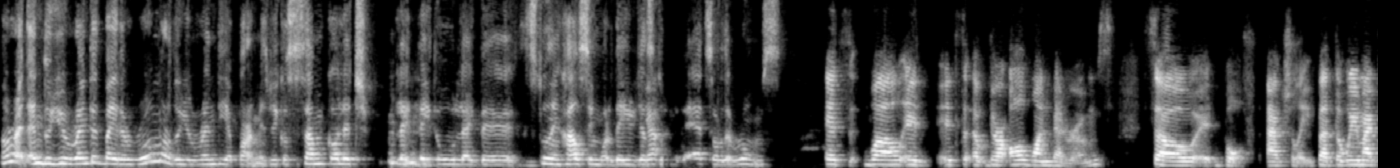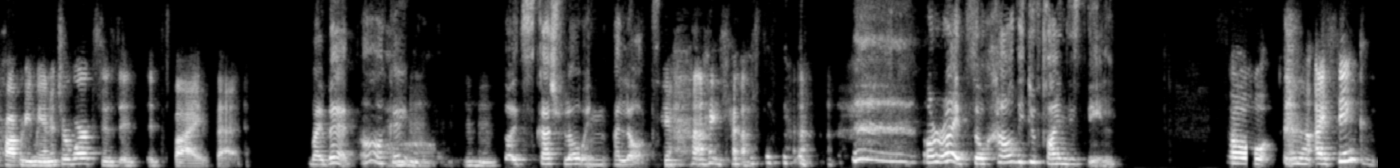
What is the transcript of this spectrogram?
All right. And do you rent it by the room or do you rent the apartments? Because some college like they do like the student housing where they just do the beds or the rooms. It's well, it it's uh, they're all one bedrooms, so it, both actually. But the way my property manager works is it, it's by bed. By bed. Oh, okay. Mm-hmm. Mm-hmm. So it's cash flowing a lot. Yeah. yes. all right. So how did you find this deal? So I think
